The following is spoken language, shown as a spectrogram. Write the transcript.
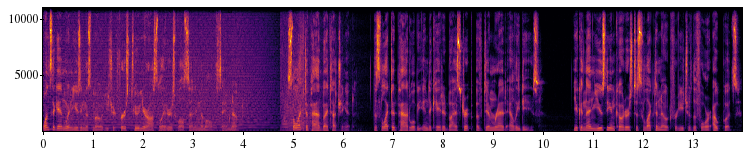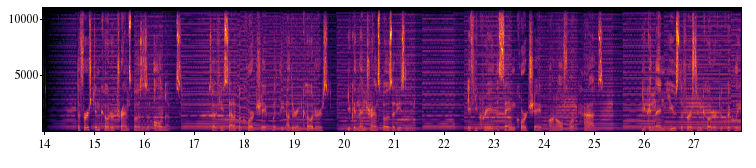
Once again, when using this mode, you should first tune your oscillators while sending them all the same note. Select a pad by touching it. The selected pad will be indicated by a strip of dim red LEDs. You can then use the encoders to select a note for each of the four outputs. The first encoder transposes all notes, so if you set up a chord shape with the other encoders, you can then transpose it easily. If you create the same chord shape on all four pads, you can then use the first encoder to quickly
